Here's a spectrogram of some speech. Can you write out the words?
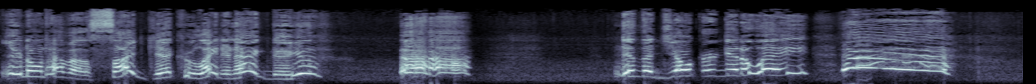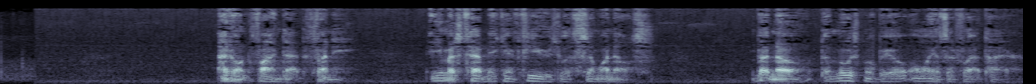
You don't have a sidekick who laid an egg, do you? Did the Joker get away? I don't find that funny. You must have me confused with someone else. But no, the Moose Mobile only has a flat tire.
